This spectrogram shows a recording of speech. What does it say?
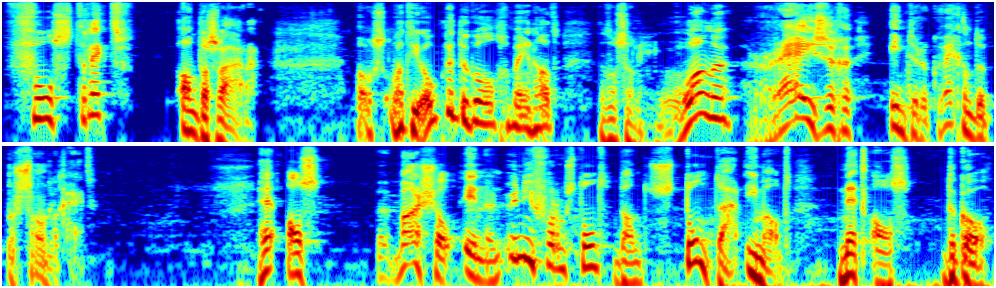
volstrekt anders waren. Wat hij ook met de Gaulle gemeen had, dat was een lange, reizige, indrukwekkende persoonlijkheid. He, als Marshall in een uniform stond, dan stond daar iemand. Net als de Gaulle.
